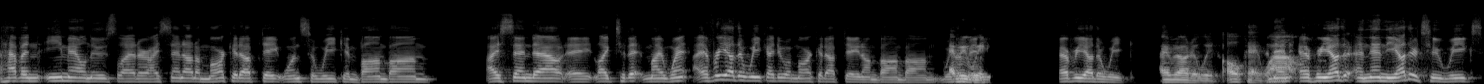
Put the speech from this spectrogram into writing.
have an email newsletter. I send out a market update once a week in BombBomb. I send out a like today my went every other week I do a market update on BombBomb. Every week every other week. Every other week. Okay. Wow. And then every other, and then the other two weeks,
